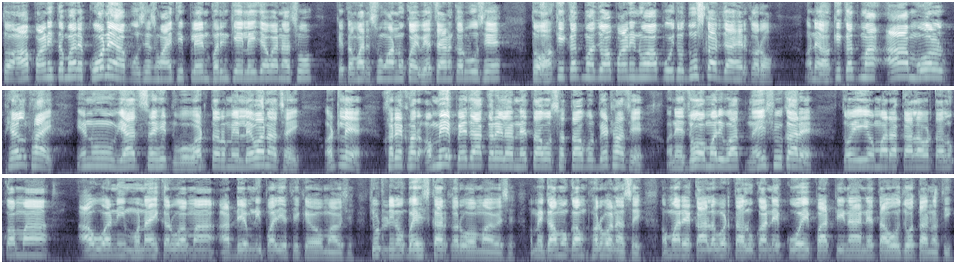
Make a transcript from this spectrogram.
તો આ પાણી તમારે કોને આપવું છે? શું અહીંથી પ્લેન ભરીને ક્યાંય લઈ જવાના છો? કે તમારે શું આનું કોઈ વેચાણ કરવું છે? તો હકીકતમાં જો આ પાણી ન આપવું હોય તો દુષ્કાળ જાહેર કરો. અને હકીકતમાં આ મોલ ફેલ થાય એનું વ્યાજ સહિત વળતર અમે લેવાના છે. એટલે ખરેખર અમે પેદા કરેલા નેતાઓ સત્તા ઉપર બેઠા છે. અને જો અમારી વાત નહીં સ્વીકારે, તો એ અમારા કાલાવડ તાલુકામાં આવવાની મનાઈ કરવામાં આ ડેમની પારિયાથી કહેવામાં આવે છે. ચૂંટણીનો બહિષ્કાર કરવામાં આવે છે. અમે ગામો ગામ ફરવાના છે. અમારે કાલાવડ તાલુકાને કોઈ પાર્ટીના નેતાઓ જોતા નથી.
